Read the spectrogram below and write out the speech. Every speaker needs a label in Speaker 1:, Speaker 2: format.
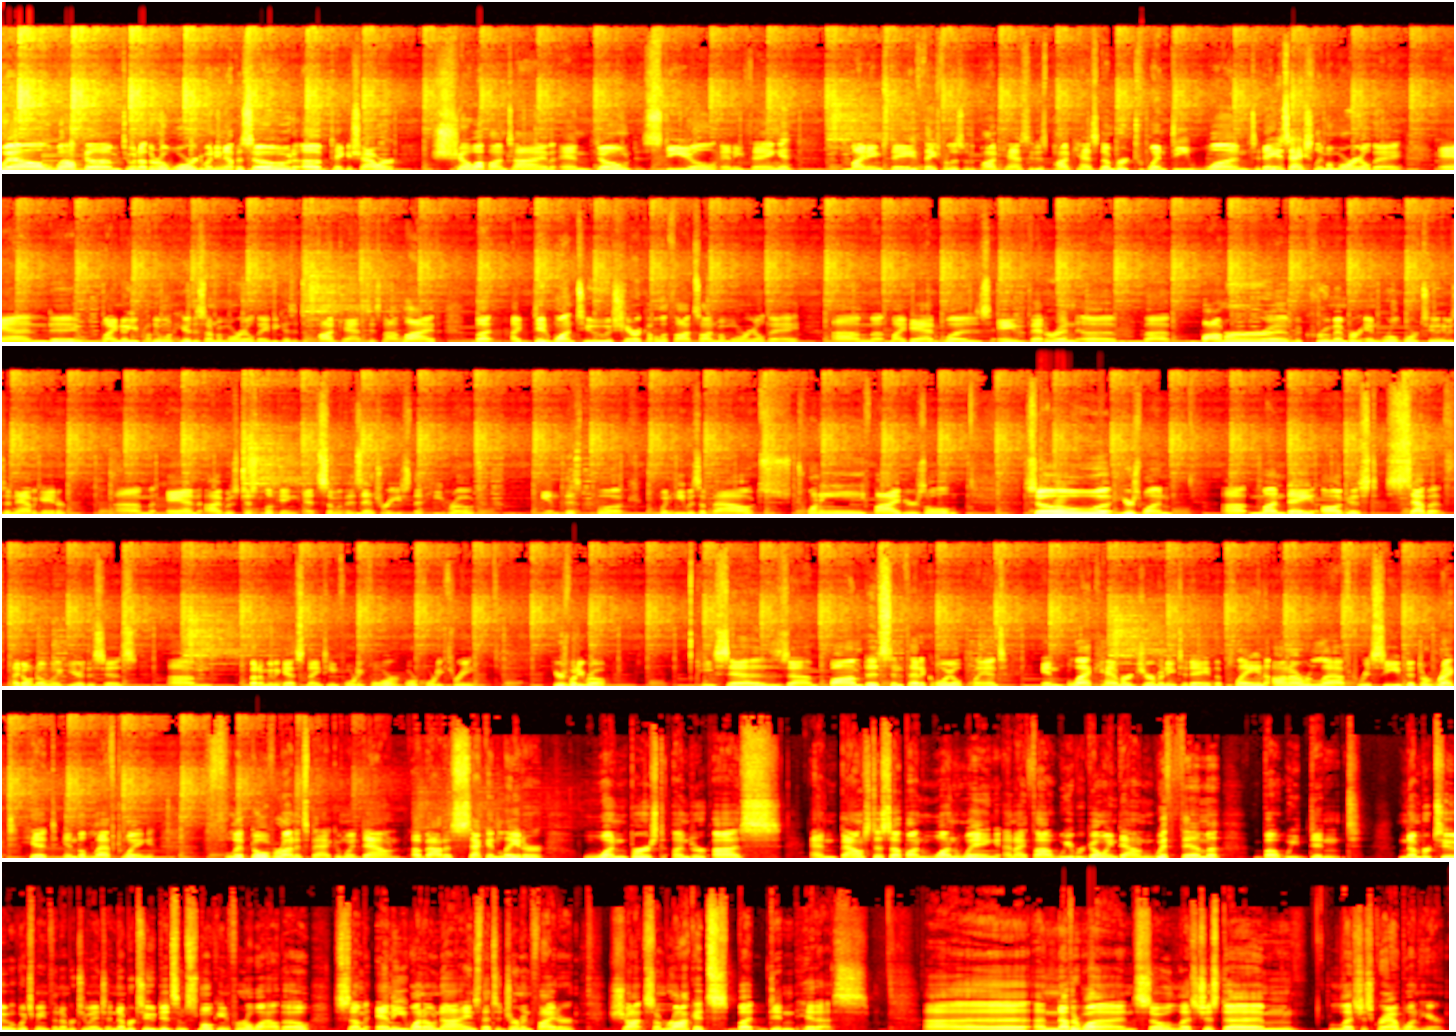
Speaker 1: Well, welcome to another award winning episode of Take a Shower, Show Up on Time, and Don't Steal Anything. My name's Dave. Thanks for listening to the podcast. It is podcast number 21. Today is actually Memorial Day, and uh, I know you probably won't hear this on Memorial Day because it's a podcast, it's not live, but I did want to share a couple of thoughts on Memorial Day. Um, my dad was a veteran, uh, uh, bomber uh, crew member in World War II. He was a navigator. Um, and I was just looking at some of his entries that he wrote in this book when he was about 25 years old. So here's one uh, Monday, August 7th. I don't know what year this is, um, but I'm going to guess 1944 or 43. Here's what he wrote. He says, um, bombed a synthetic oil plant in Blechhammer, Germany today. The plane on our left received a direct hit in the left wing, flipped over on its back, and went down. About a second later, one burst under us and bounced us up on one wing, and I thought we were going down with them, but we didn't. Number two, which means the number two engine. Number two did some smoking for a while, though. Some Me 109s, that's a German fighter, shot some rockets, but didn't hit us. Uh, another one. So let's just um, let's just grab one here.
